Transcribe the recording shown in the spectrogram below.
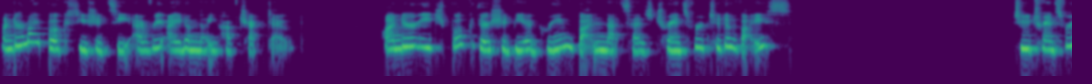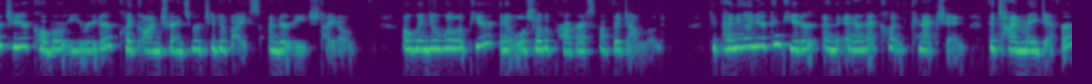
Under My Books, you should see every item that you have checked out. Under each book, there should be a green button that says Transfer to Device. To transfer to your Kobo e-reader, click on Transfer to Device under each title. A window will appear and it will show the progress of the download. Depending on your computer and the internet connection, the time may differ,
